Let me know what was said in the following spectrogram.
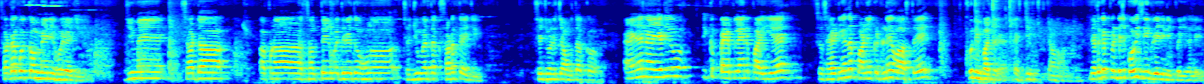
ਸਾਡਾ ਕੋਈ ਕੰਮ ਹੀ ਨਹੀਂ ਹੋਇਆ ਜੀ। ਜਿਵੇਂ ਸਾਡਾ ਆਪਣਾ ਸੰਤੇ ਮਜਰੇ ਤੋਂ ਹੁਣ ਛੱਜੂ ਮੇਰੇ ਤੱਕ ਸੜਕ ਹੈ ਜੀ, ਛੱਜੂ ਮੇਰੇ ਚੌਂਕ ਤੱਕ। ਇਹਨਾਂ ਨੇ ਜਿਹੜੀ ਉਹ ਇੱਕ ਪਾਈਪਲਾਈਨ ਪਾਈ ਹੈ ਸੁਸਾਇਟੀਆਂ ਦਾ ਪਾਣੀ ਕੱਢਣੇ ਵਾਸਤੇ ਖੁਨੀ ਬਚ ਰਿਹਾ ਐਸਟੀ ਪਹੁੰਚਾਉਣਾ ਜਦ ਕਿ ਪਿੰਡ 'ਚ ਕੋਈ ਸੀਵਰੇਜ ਨਹੀਂ ਪਈ ਹਲੇ।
